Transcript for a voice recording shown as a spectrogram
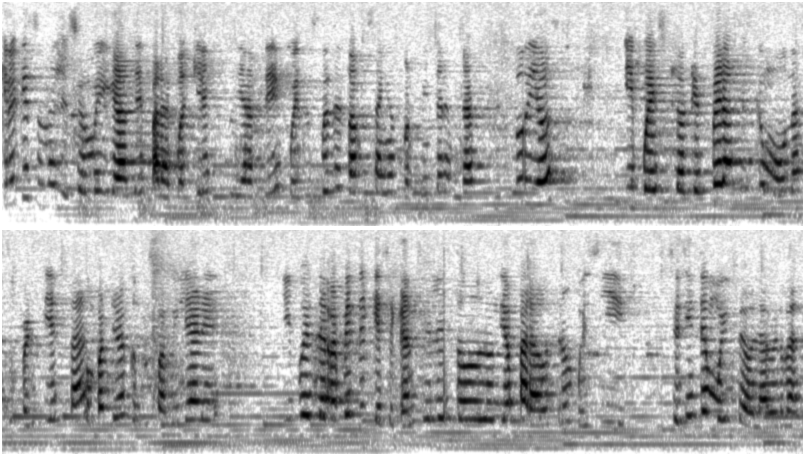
creo que es una ilusión muy grande para cualquier estudiante, pues después de tantos años por fin terminar tus estudios y pues lo que esperas es como una super fiesta, compartirla con tus familiares y pues de repente que se cancele todo de un día para otro, pues sí, se siente muy feo, la verdad.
